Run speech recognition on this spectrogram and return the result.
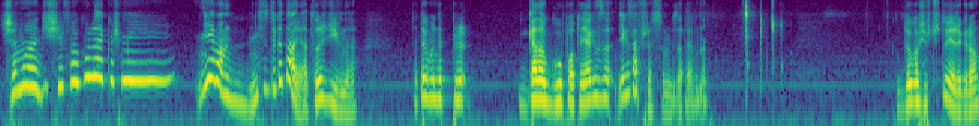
czemu, dzisiaj w ogóle jakoś mi... Nie mam nic do gadania, to jest dziwne. Dlatego będę gadał głupoty jak, za, jak zawsze w sumie zapewne. Długo się wczytujesz, gro?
